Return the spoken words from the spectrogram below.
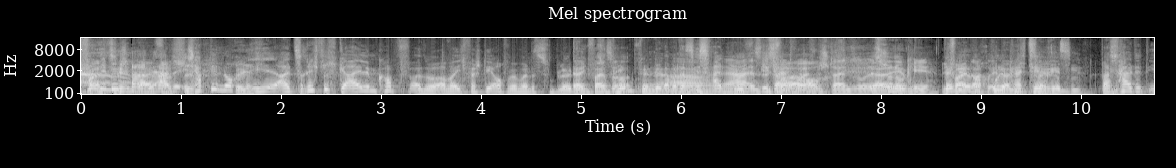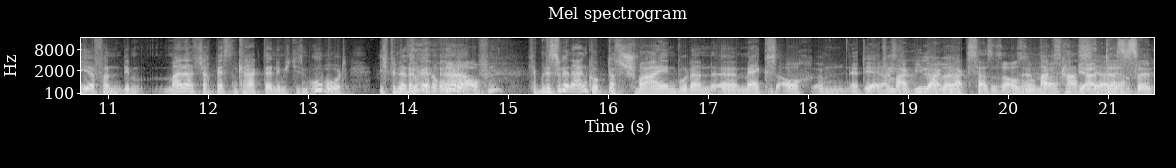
fand den, einfach also schön. ich habe den noch als richtig geil im Kopf. Also, aber ich verstehe auch, wenn man das zu blöd Ja, ich und weiß zu plump auch. findet. aber das ist halt ja, es ist halt Wolfenstein. So. Ist Ja, schon okay. Wenn wir halt über auch coole Charaktere reden, was haltet ihr von dem meiner Ansicht nach besten Charakter, nämlich diesem U-Boot? Ich bin da so gerne rumgelaufen. Ich habe mir das so gerne angeguckt, das Schwein, wo dann äh, Max auch ähm, der Ja, etwas Max, stabilere Max Hass ist auch äh, super. Max Hass, Ja, ja, das ja. ist halt,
